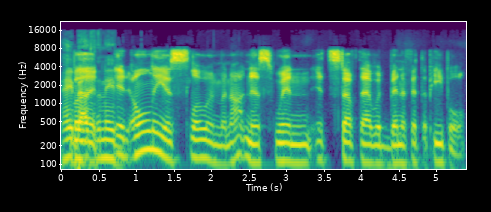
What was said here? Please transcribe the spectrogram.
Hey, but Bethany. it only is slow and monotonous when it's stuff that would benefit the people.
